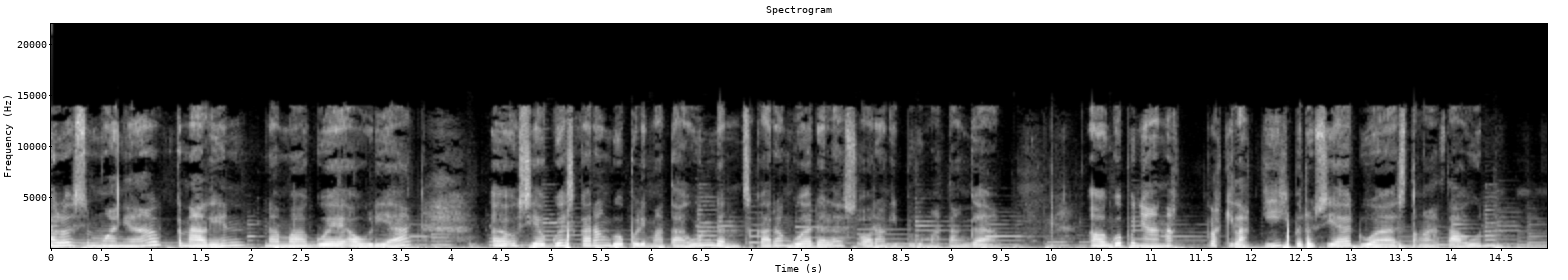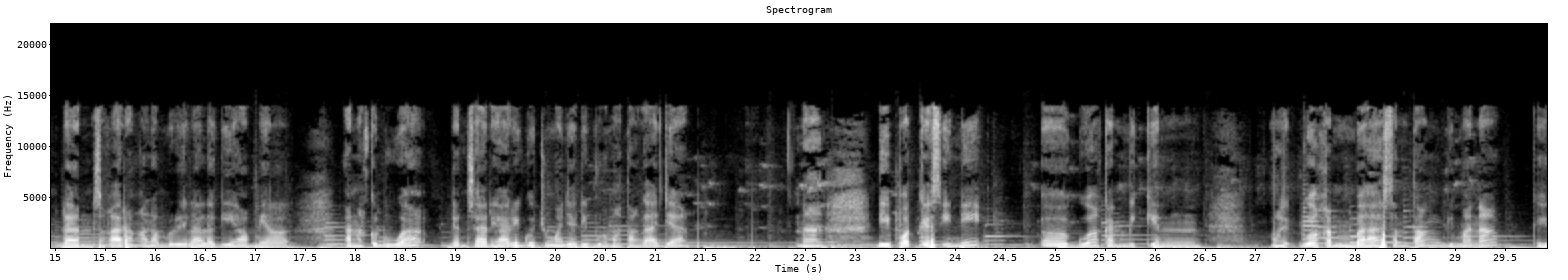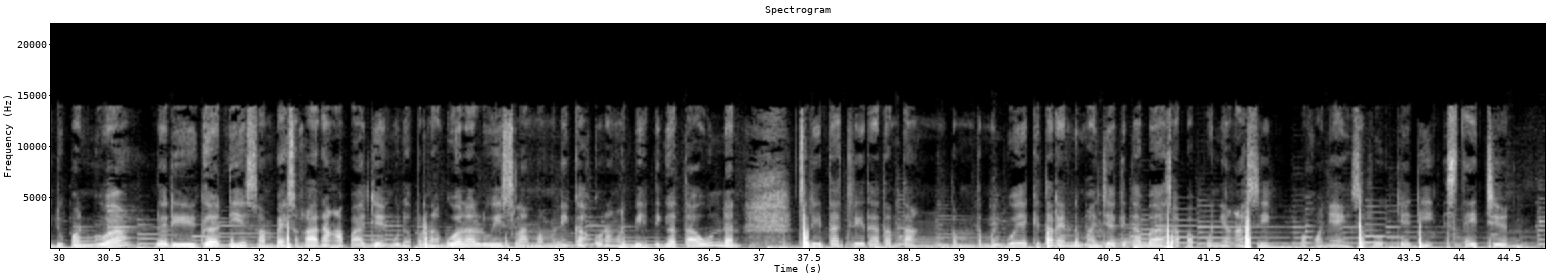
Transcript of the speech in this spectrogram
Halo semuanya, kenalin nama gue Aulia. Uh, Usia gue sekarang 25 tahun dan sekarang gue adalah seorang ibu rumah tangga. Uh, Gue punya anak laki-laki berusia dua setengah tahun dan sekarang alhamdulillah lagi hamil anak kedua dan sehari-hari gue cuma jadi ibu rumah tangga aja. Nah di podcast ini uh, gue akan bikin gue akan membahas tentang gimana kehidupan gue dari gadis sampai sekarang apa aja yang udah pernah gue lalui selama menikah kurang lebih tiga tahun dan cerita-cerita tentang temen-temen gue ya kita random aja kita bahas apa pun yang asik pokoknya yang seru. Jadi stay tune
